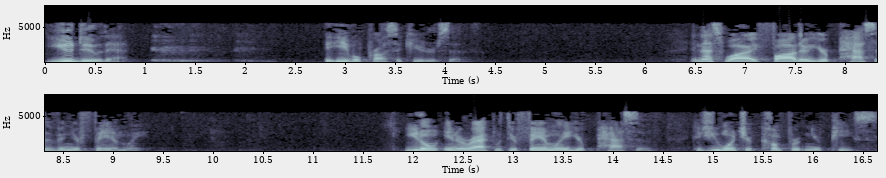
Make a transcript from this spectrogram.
You do that, the evil prosecutor says. And that's why, Father, you're passive in your family. You don't interact with your family, you're passive because you want your comfort and your peace.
